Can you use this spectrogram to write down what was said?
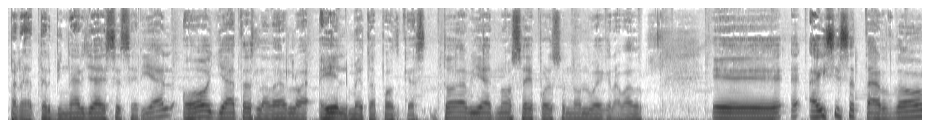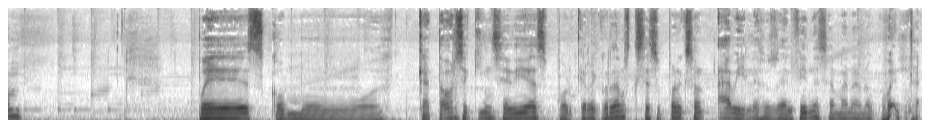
para terminar ya ese serial o ya trasladarlo a el Metapodcast. Todavía no sé, por eso no lo he grabado. Eh, ahí sí se tardó pues como 14, 15 días, porque recordemos que se supone que son hábiles, o sea, el fin de semana no cuenta.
